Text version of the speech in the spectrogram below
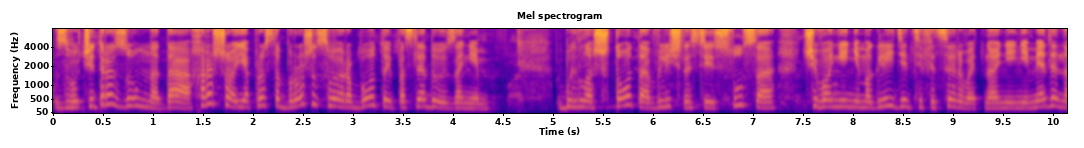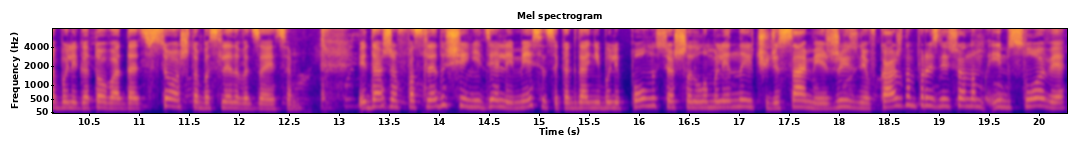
Звучит разумно, да. Хорошо, я просто брошу свою работу и последую за ним было что-то в личности Иисуса, чего они не могли идентифицировать, но они немедленно были готовы отдать все, чтобы следовать за этим. И даже в последующие недели и месяцы, когда они были полностью ошеломлены чудесами и жизнью в каждом произнесенном им слове,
